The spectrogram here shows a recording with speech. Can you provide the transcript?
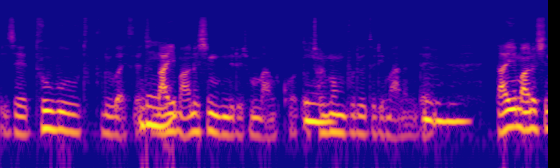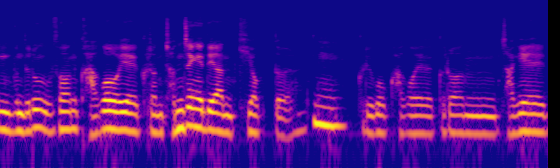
이제 두, 부, 두 부류가 있어요. 네. 나이 많으신 분들이 좀 많고 또 예. 젊은 부류들이 많은데 음. 나이 많으신 분들은 우선 과거의 그런 전쟁에 대한 기억들 네. 그리고 과거의 그런 자기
